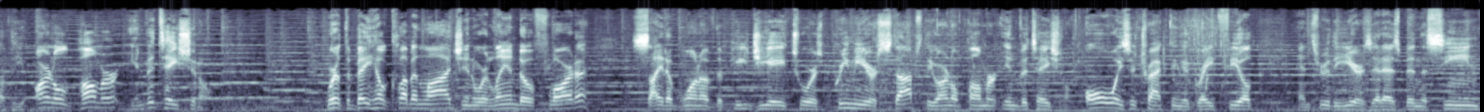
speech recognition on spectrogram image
of the Arnold Palmer Invitational. We're at the Bay Hill Club and Lodge in Orlando, Florida, site of one of the PGA Tour's premier stops, the Arnold Palmer Invitational. Always attracting a great field, and through the years, it has been the scene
